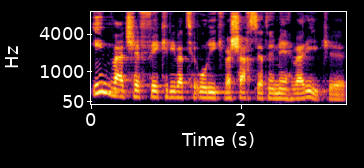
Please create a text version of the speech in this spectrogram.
این وجه فکری و تئوریک و شخصیت محوری که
